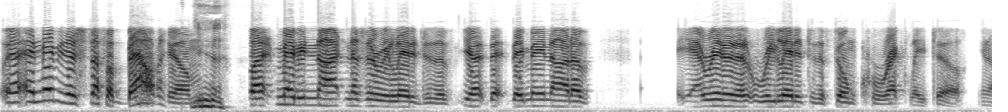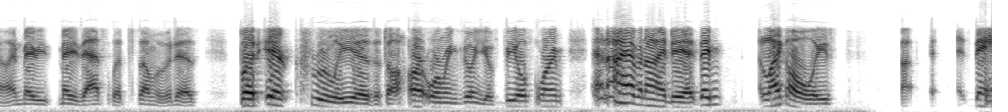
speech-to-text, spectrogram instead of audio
And maybe there's stuff about him, Yeah. but maybe not necessarily related to the. You know, they, they may not have. Yeah, related related to the film correctly too. You know, and maybe maybe that's what some of it is. But it truly is. It's a heartwarming feeling. You feel for him, and I have an idea. They, like always, uh, they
